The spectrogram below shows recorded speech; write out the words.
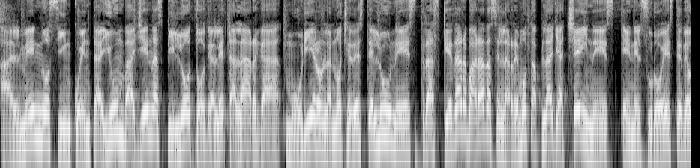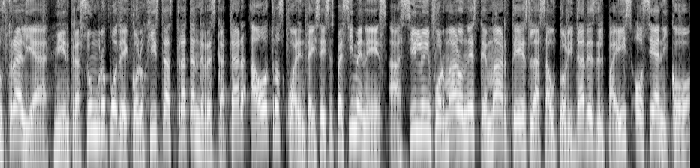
Al menos 51 ballenas piloto de aleta larga murieron la noche de este lunes tras quedar varadas en la remota playa Cheines, en el suroeste de Australia, mientras un grupo de ecologistas tratan de rescatar a otros 46 especímenes. Así lo informaron este martes las autoridades del país oceánico.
